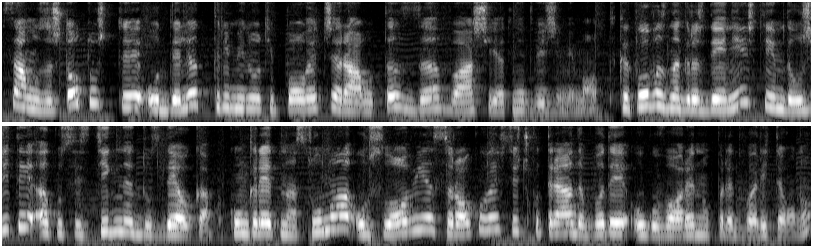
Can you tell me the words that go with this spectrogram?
само защото ще отделят 3 минути повече работа за вашият недвижим имот. Какво възнаграждение ще им дължите, ако се стигне до сделка? Конкретна сума, условия, срокове, всичко трябва да бъде оговорено предварително,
